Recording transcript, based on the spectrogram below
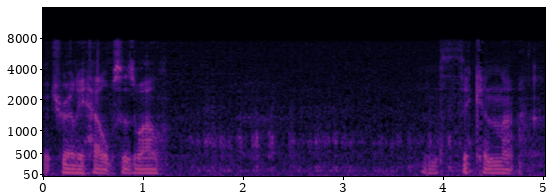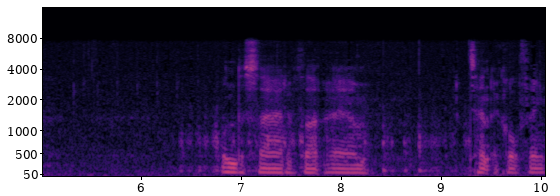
which really helps as well, and thicken that underside of that um, tentacle thing.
